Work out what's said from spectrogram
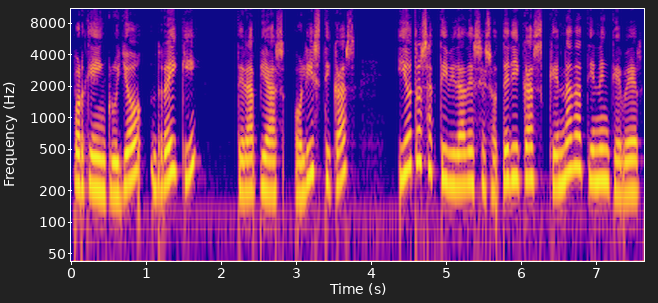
Porque incluyó Reiki, terapias holísticas y otras actividades esotéricas que nada tienen que ver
